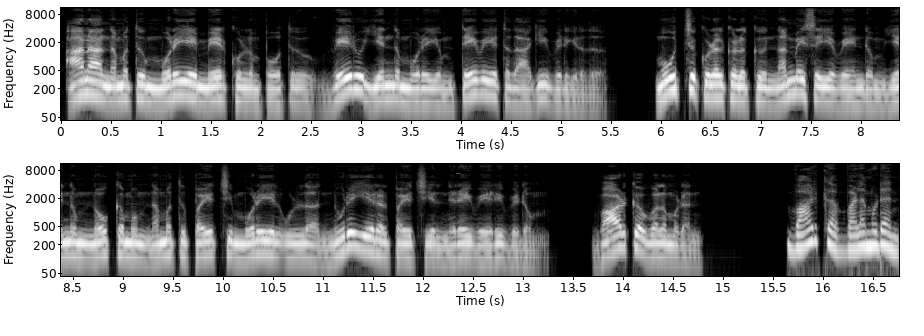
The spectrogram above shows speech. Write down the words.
ஆனால் நமது முறையை மேற்கொள்ளும் போது வேறு எந்த முறையும் தேவையற்றதாகி விடுகிறது. மூச்சு குழல்களுக்கு நன்மை செய்ய வேண்டும் என்னும் நோக்கமும் நமது பயிற்சி முறையில் உள்ள நுரையீரல் பயிற்சியில் நிறைவேறி விடும். வாழ்க்க வளமுடன். வாழ்க்க வளமுடன்.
